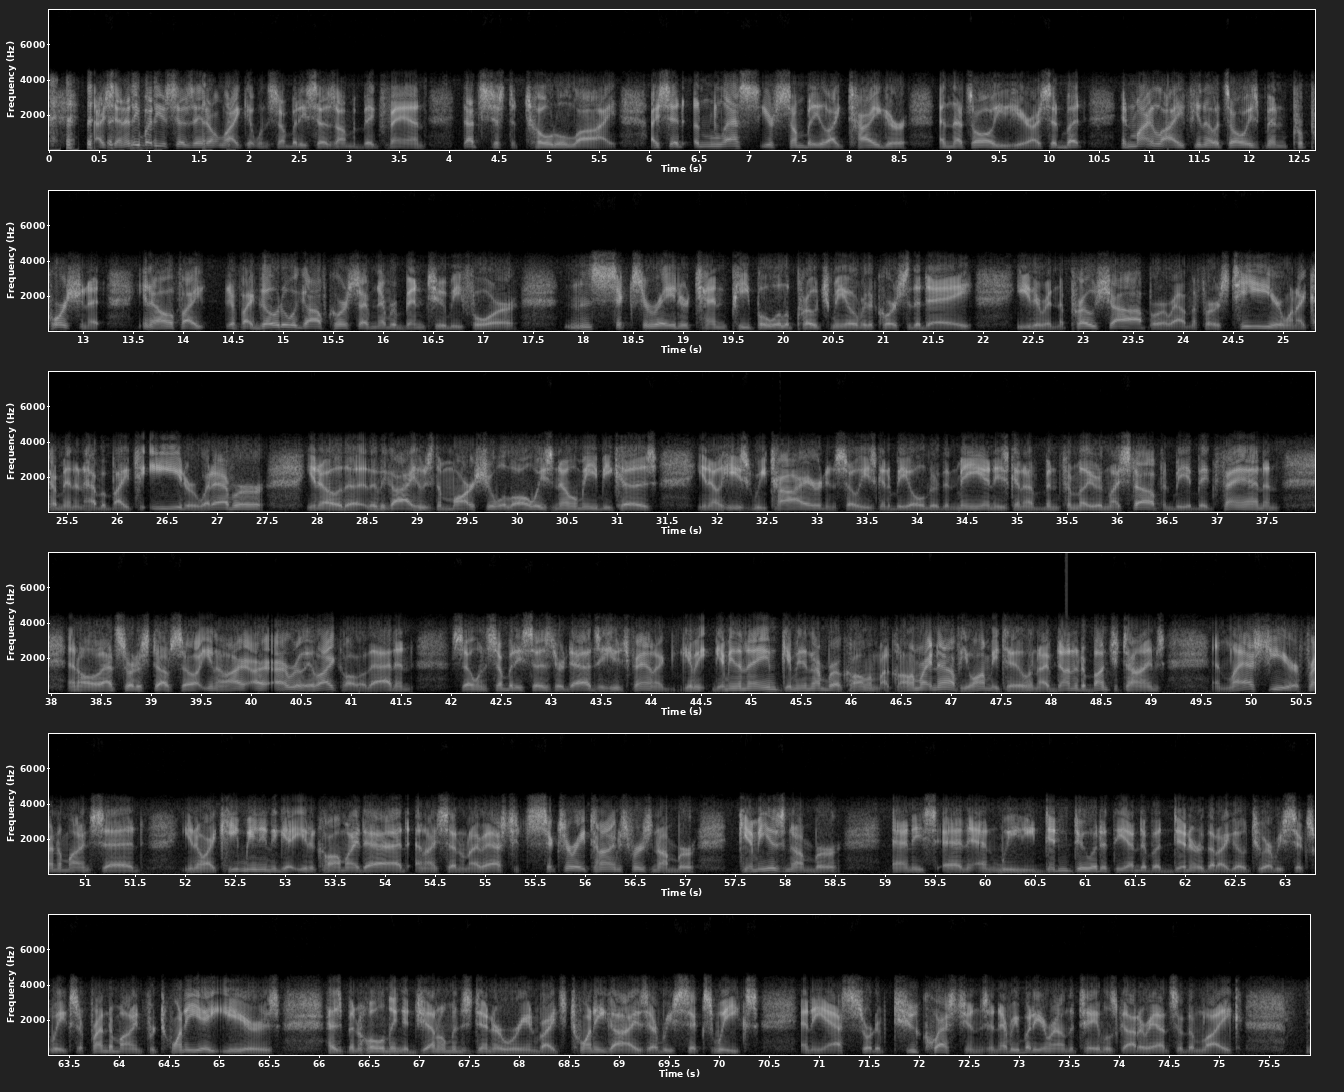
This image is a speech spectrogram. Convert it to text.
I said, "Anybody who says they don't like it when somebody says I'm a big fan, that's just a total lie." I said, "Unless you're somebody like Tiger and that's all you hear." I said, "But in my life, you know, it's always been proportionate. You know, if I if I go to a golf course I've never been to before, six or eight or ten people will approach me over the course of the day, either in the pro shop or around the first tee or when I come in and have a bite to eat or whatever. You know, the the, guy who's the marshal will always know me because, you know, he's retired and so he's going to be older than me and he's going to have been familiar with my stuff and be a big fan and and all that sort of stuff. So, you know, I I, I really like all of that and so when somebody says their dad's a huge fan, I Give me give me the name, give me the number. I'll call him. I'll call him right now if you want me to. And I've done it a bunch of times. And last year, a friend of mine said, you know, I keep meaning to get you to call my dad. And I said, and I've asked you six or eight times for his number. Give me his number and he's and and we didn't do it at the end of a dinner that I go to every 6 weeks. A friend of mine for 28 years has been holding a gentleman's dinner where he invites 20 guys every 6 weeks and he asks sort of two questions and everybody around the table's got to answer them like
